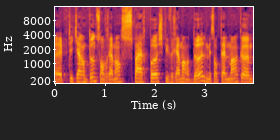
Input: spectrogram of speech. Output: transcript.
Euh, puis tes 40 tonnes sont vraiment super poches, puis vraiment dolles, mais sont tellement comme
